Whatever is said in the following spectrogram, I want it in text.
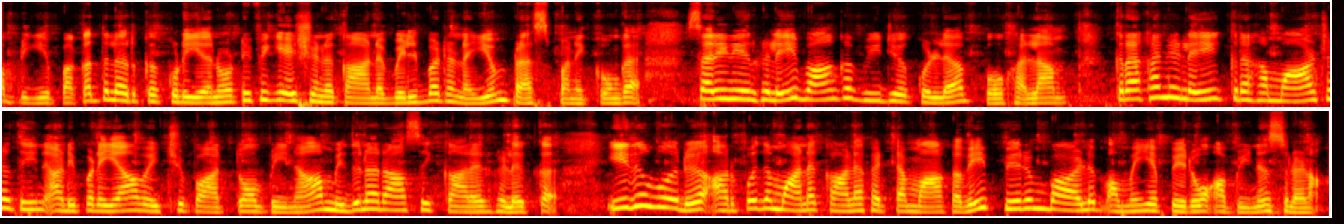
அப்படியே பக்கத்தில் இருக்கக்கூடிய நோட்டிஃபிகேஷனுக்கான பெல் பட்டனையும் ப்ரெஸ் பண்ணிக்கோங்க. சரி நேர்களே வாங்க வீடியோக்குள்ளே போகலாம். கிரகநிலை கிரக மாற்றத்தின் அடிப்படையாக வச்சு பார்த்தோம் அப்படின்னா மிதுன ராசிக்காரர்களுக்கு இது ஒரு அற்புதமான காலகட்டமாகவே பெரும்பாலும் அமையப்பெறும் அப்படின்னு சொல்லலாம்.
